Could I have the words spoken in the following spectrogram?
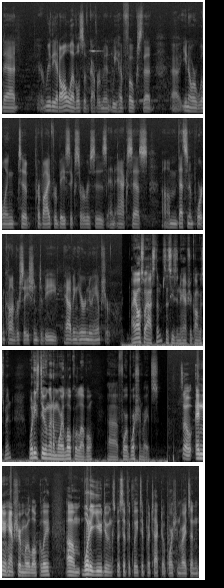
that really at all levels of government, we have folks that uh, you know are willing to provide for basic services and access. Um, that's an important conversation to be having here in New Hampshire. I also asked him, since he's a New Hampshire congressman, what he's doing on a more local level uh, for abortion rights. So, in New Hampshire, more locally, um, what are you doing specifically to protect abortion rights and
